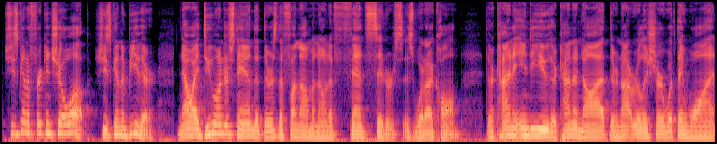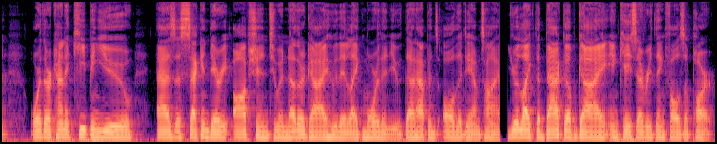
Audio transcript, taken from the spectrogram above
she's gonna freaking show up. She's gonna be there. Now, I do understand that there's the phenomenon of fence sitters, is what I call them. They're kind of into you, they're kind of not, they're not really sure what they want, or they're kind of keeping you as a secondary option to another guy who they like more than you. That happens all the damn time. You're like the backup guy in case everything falls apart.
